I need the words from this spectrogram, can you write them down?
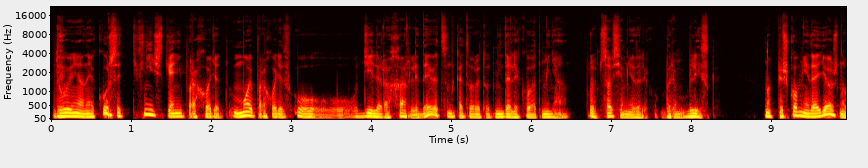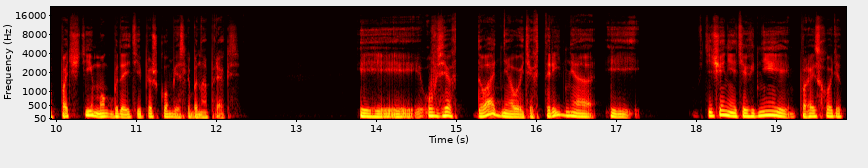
Двухдневные курсы, технически они проходят. Мой проходит у, дилера Харли Дэвидсон, который тут недалеко от меня. Совсем недалеко, прям близко. Но пешком не дойдешь, но почти мог бы дойти пешком, если бы напрягся. И у всех два дня, у этих три дня. И течение этих дней происходит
